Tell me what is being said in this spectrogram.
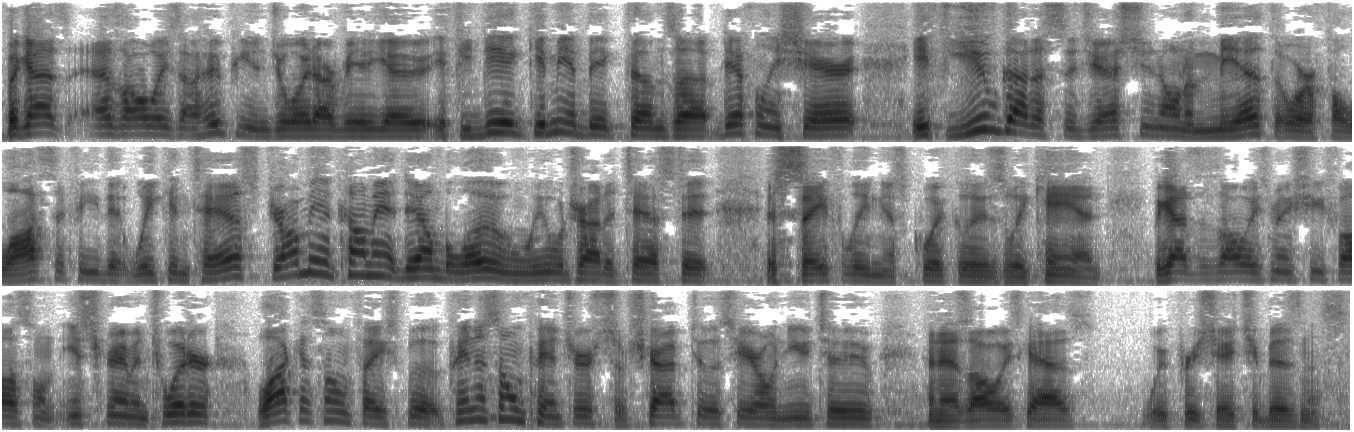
But guys, as always, I hope you enjoyed our video. If you did, give me a big thumbs up. Definitely share it. If you've got a suggestion on a myth or a philosophy that we can test, drop me a comment down below and we will try to test it as safely and as quickly as we can. But guys, as always, make sure you follow us on Instagram and Twitter, like us on Facebook, pin us on Pinterest, subscribe to us here on YouTube, and as always, guys, we appreciate your business.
